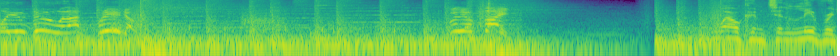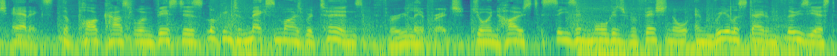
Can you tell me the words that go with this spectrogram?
will you do without freedom? Will you fight? Welcome to Leverage Addicts, the podcast for investors looking to maximize returns through leverage. Join host, seasoned mortgage professional, and real estate enthusiast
